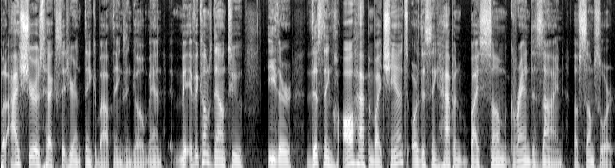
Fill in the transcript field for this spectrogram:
But I sure as heck sit here and think about things and go, man, if it comes down to either this thing all happened by chance or this thing happened by some grand design of some sort,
